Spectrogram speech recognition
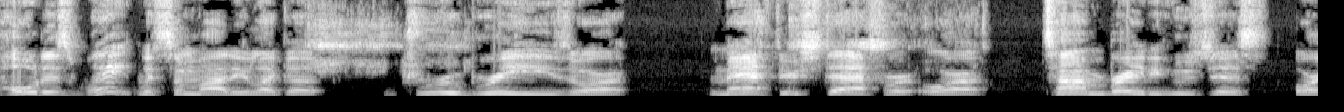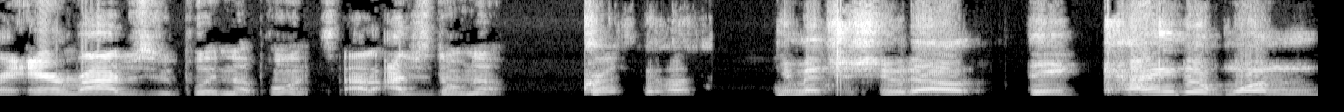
hold his weight with somebody like a Drew Brees or Matthew Stafford or Tom Brady, who's just, or Aaron Rodgers, who's putting up points. I, I just don't know. Chris, you mentioned shootout. They kind of won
